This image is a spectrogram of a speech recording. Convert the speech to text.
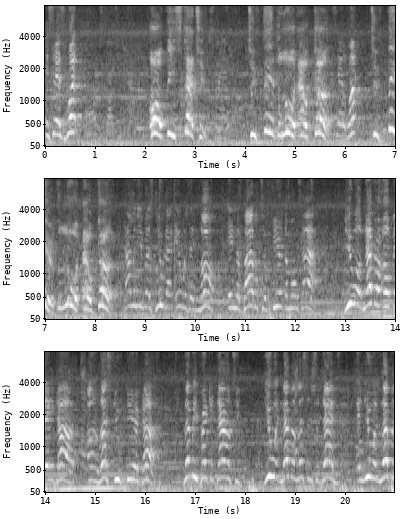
It says what? All these statutes. To fear the Lord our God. It said what? To fear the Lord our God. How many of us knew that it was a law in the Bible to fear the Most High? You will never obey God unless you fear God. Let me break it down to you. You would never listen to daddy, and you would never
